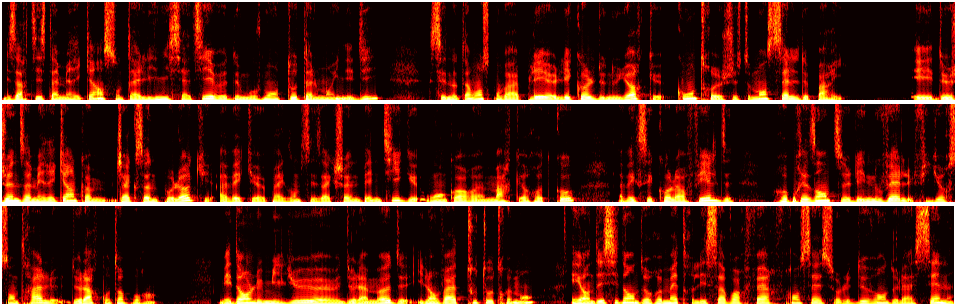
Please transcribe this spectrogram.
les artistes américains sont à l'initiative de mouvements totalement inédits. C'est notamment ce qu'on va appeler l'école de New York contre justement celle de Paris. Et de jeunes Américains comme Jackson Pollock, avec euh, par exemple ses Action Painting, ou encore euh, Mark Rothko, avec ses Color Fields, représentent les nouvelles figures centrales de l'art contemporain. Mais dans le milieu euh, de la mode, il en va tout autrement. Et en décidant de remettre les savoir-faire français sur le devant de la scène,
